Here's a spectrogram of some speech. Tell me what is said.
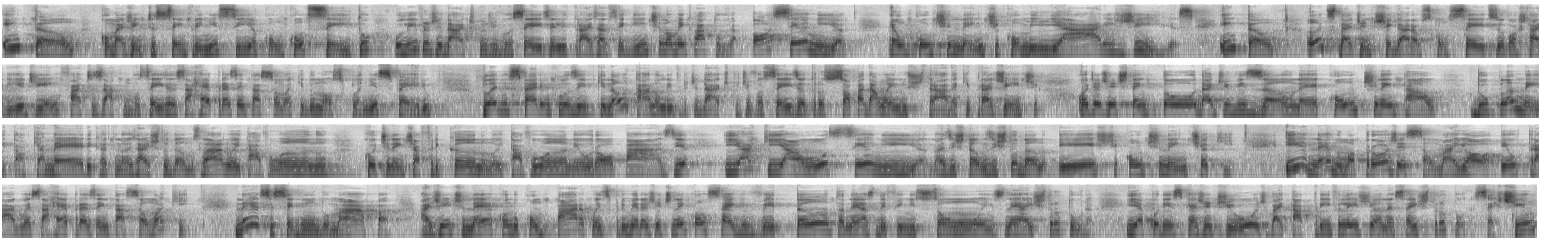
Então, como a gente sempre inicia com um conceito, o livro didático de vocês ele traz a seguinte nomenclatura: Oceania é um continente com milhares de ilhas. Então, antes da gente chegar aos conceitos, eu gostaria de enfatizar com vocês essa representação aqui do nosso planisfério. Planisfério, inclusive, que não está no livro didático de vocês, eu trouxe só para dar uma ilustrada aqui para gente, onde a gente tem toda a divisão né, continental do planeta, que é América, que nós já estudamos lá no oitavo ano, continente africano no oitavo ano, Europa, Ásia e aqui a Oceania. Nós estamos estudando este continente aqui. E, né, numa projeção maior, eu trago essa representação aqui. Nesse segundo mapa, a gente, né, quando compara com esse primeiro, a gente nem consegue ver tanta, né, as definições, né, a estrutura. E é por isso que a gente hoje vai estar tá privilegiando essa estrutura, certinho?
